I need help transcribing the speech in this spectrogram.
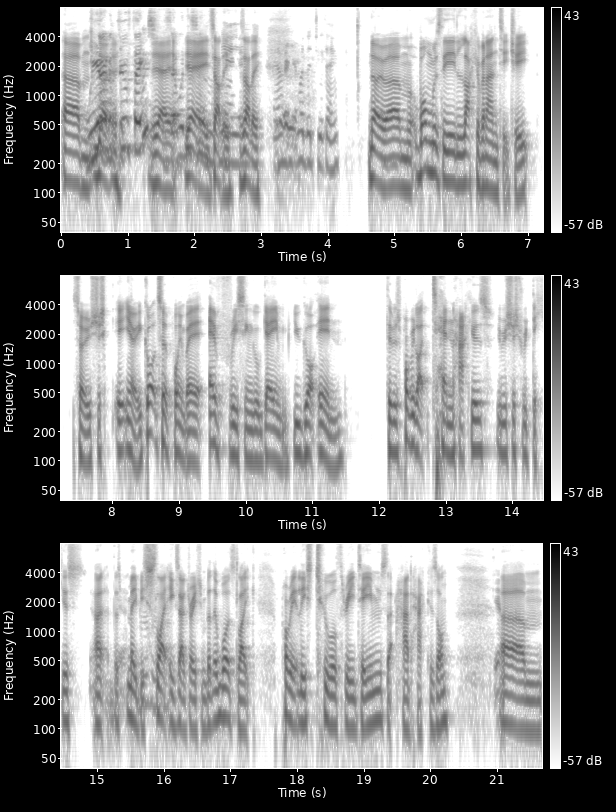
um, We no, are the two things? Yeah, Is yeah, that what you're yeah, exactly, exactly. Yeah, we're the two things. No, um, one was the lack of an anti cheat. So it's just it, you know, it got to a point where every single game you got in, there was probably like ten hackers. It was just ridiculous. Uh, there's Yeah. maybe slight exaggeration, but there was like probably at least two or three teams that had hackers on. Um,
